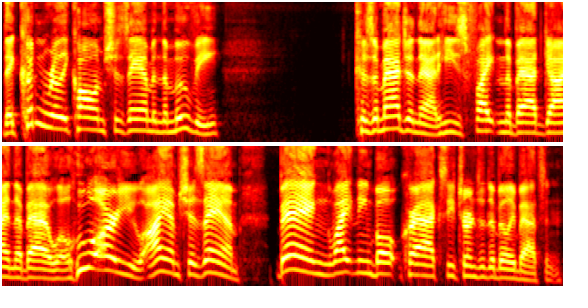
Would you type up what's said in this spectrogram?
They couldn't really call him Shazam in the movie. Because imagine that. He's fighting the bad guy in the bad. Well, who are you? I am Shazam. Bang! Lightning bolt cracks. He turns into Billy Batson.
